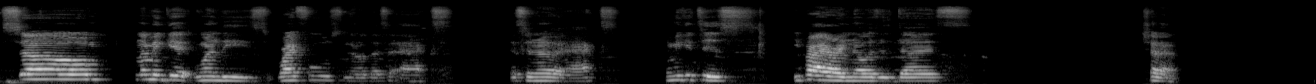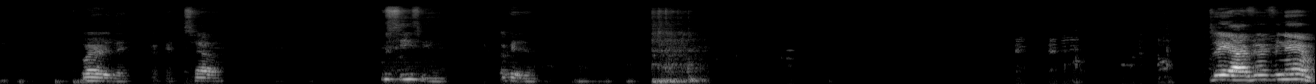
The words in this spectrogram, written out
So let me get one of these rifles. No, that's an axe. That's another axe. Let me get this. You probably already know what it does. Shut up. Where are they? Okay, so who sees me? Okay. So yeah, I have infinite ammo.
